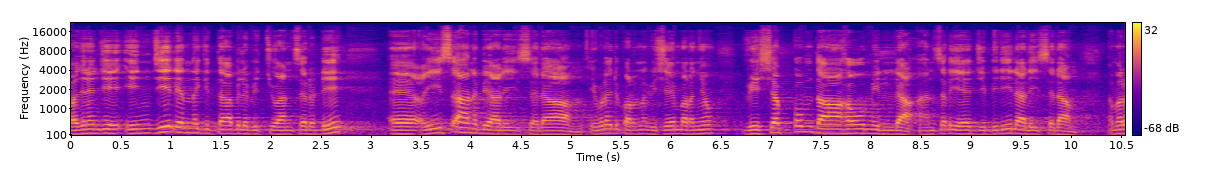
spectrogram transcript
പതിനഞ്ച് ഇഞ്ചിൽ എന്ന കിതാബ് ലഭിച്ചു. അൻസർ ഡി ഈസാ നബി അലൈഹി സ്വലാം. ഇവിടെ ഒരു പറഞ്ഞ വിഷയം പറഞ്ഞു വിശപ്പും ദാഹവും ഇല്ല. ആൻസർ എ ജിബിരിൽ അലൈഹി സ്വലാം. നമ്മൾ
